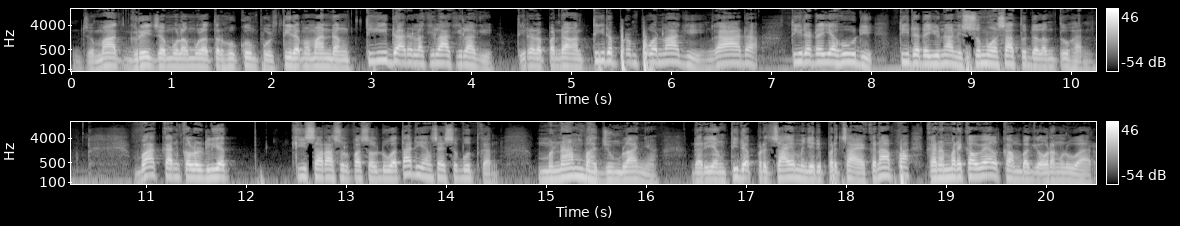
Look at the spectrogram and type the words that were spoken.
jemaat gereja mula-mula terhukumpul tidak memandang tidak ada laki-laki lagi, tidak ada pandangan, tidak perempuan lagi, nggak ada, tidak ada Yahudi, tidak ada Yunani, semua satu dalam Tuhan. Bahkan kalau dilihat kisah Rasul pasal 2 tadi yang saya sebutkan menambah jumlahnya dari yang tidak percaya menjadi percaya. Kenapa? Karena mereka welcome bagi orang luar.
